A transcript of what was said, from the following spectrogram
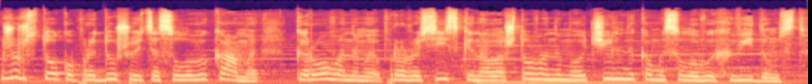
жорстоко придушуються силовиками, керованими проросійськи налаштованими очільниками силових відомств.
